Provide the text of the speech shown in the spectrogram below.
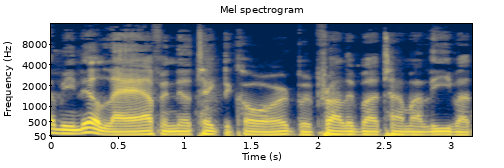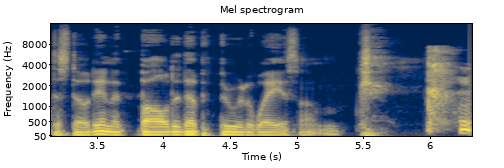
I mean, they'll laugh and they'll take the card, but probably by the time I leave out the store, then it balled it up and threw it away or something.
